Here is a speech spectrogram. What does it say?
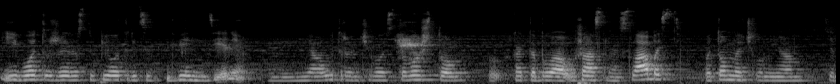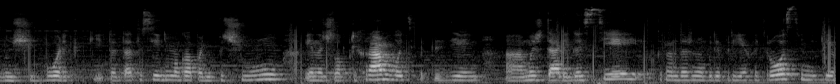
И вот уже наступило 32 недели. У меня утро началось с того, что какая-то была ужасная слабость. Потом начала у меня тянущие боли какие-то, да, то есть я не могла понять, почему. Я начала прихрамывать в этот день. А, Мы ждали гостей, к нам должны были приехать родственники.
